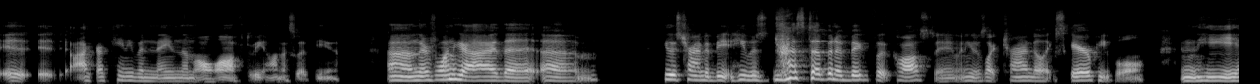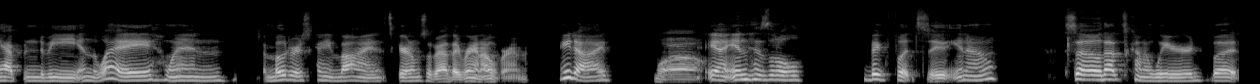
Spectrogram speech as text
it, it I, I can't even name them all off to be honest with you. Um, there's one guy that um, he was trying to be he was dressed up in a Bigfoot costume and he was like trying to like scare people. And he happened to be in the way when a motorist came by and it scared him so bad they ran over him. He died. Wow. Yeah, in his little Bigfoot suit, you know? So that's kind of weird, but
